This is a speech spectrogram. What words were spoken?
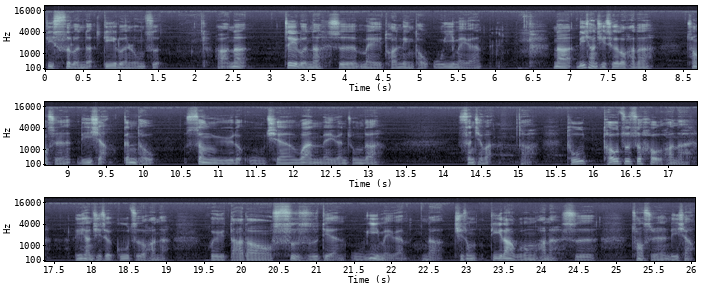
第四轮的第一轮融资。啊，那这一轮呢是美团领投五亿美元。那理想汽车的话呢，创始人李想跟投。剩余的五千万美元中的三千万啊，投投资之后的话呢，理想汽车估值的话呢，会达到四十点五亿美元。那其中第一大股东的话呢，是创始人李想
